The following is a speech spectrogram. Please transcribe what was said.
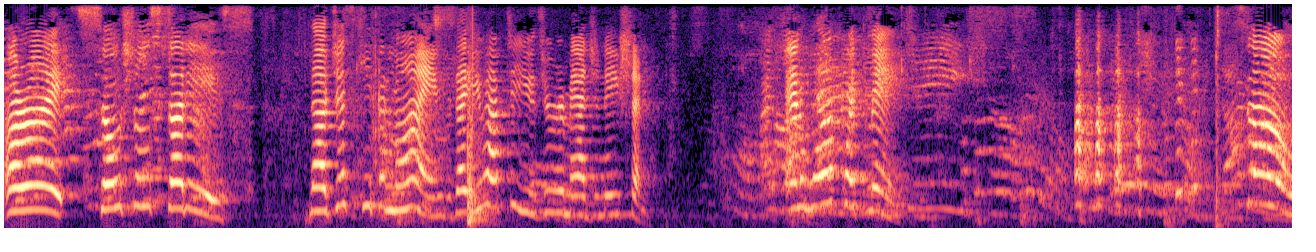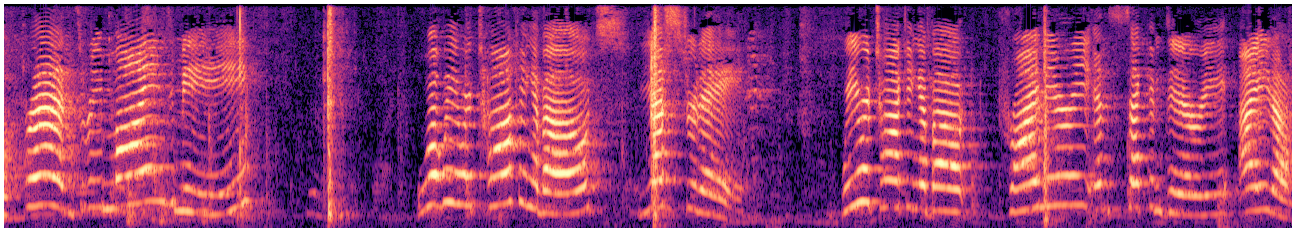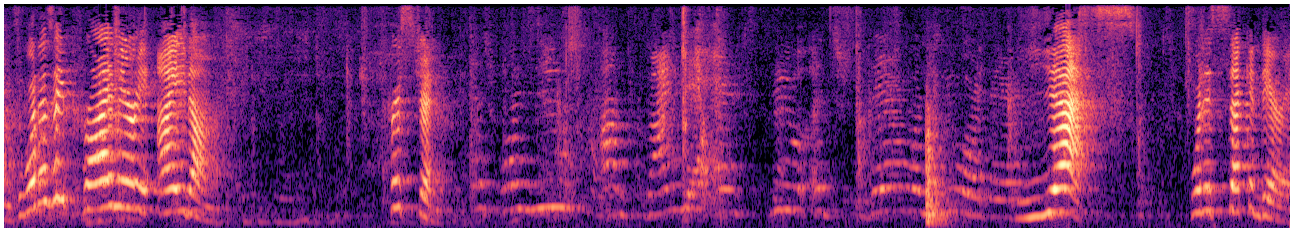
All right, social studies. Now just keep in mind that you have to use your imagination and work with me. so, friends, remind me what we were talking about yesterday. We were talking about primary and secondary items. What is a primary item? Christian. It's when you um, find it and you, it's there when you are there. Yes. What is secondary?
